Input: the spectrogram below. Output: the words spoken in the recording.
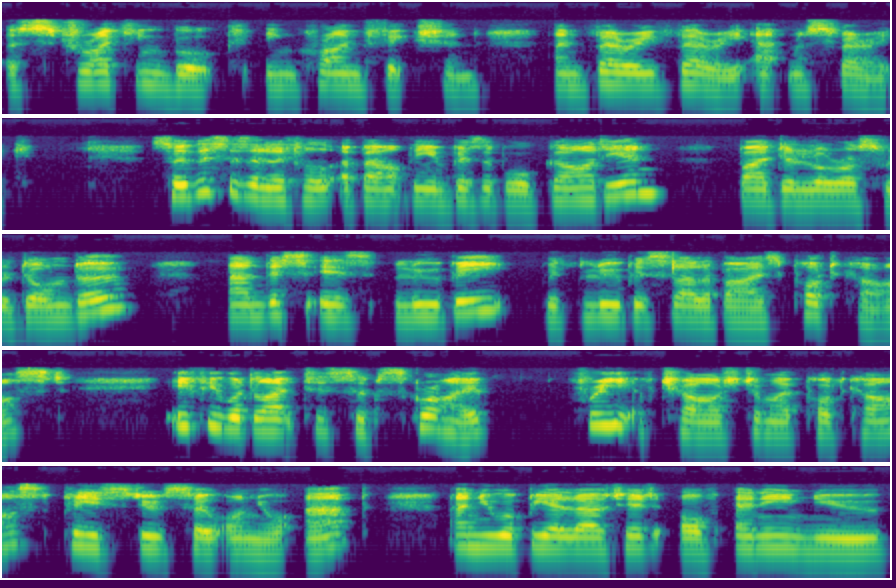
a striking book in crime fiction and very, very atmospheric. So, this is a little about The Invisible Guardian by Dolores Redondo, and this is Luby with Luby's Lullabies podcast. If you would like to subscribe free of charge to my podcast, please do so on your app, and you will be alerted of any new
